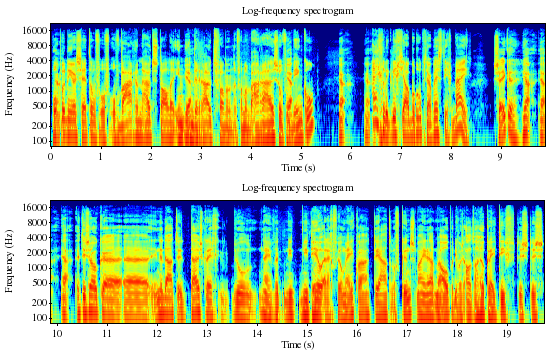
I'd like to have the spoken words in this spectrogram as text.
Poppen neerzetten of, of, of waren uitstallen in, Ja. in de ruit van een, van een warenhuis of een Ja. winkel. Ja, ja. Eigenlijk ligt jouw beroep daar best dichtbij. Zeker, ja, ja, ja. Het is ook eh, eh, inderdaad, thuis kreeg ik bedoel, nee, niet, niet heel erg veel mee qua theater of kunst. Maar inderdaad, mijn opa die was altijd wel heel creatief. Dus, dus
